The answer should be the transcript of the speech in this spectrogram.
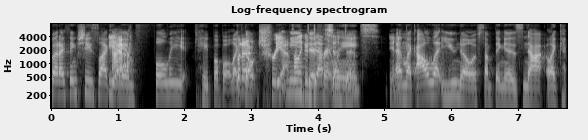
But I think she's like, I am fully capable. Like But don't treat yeah, me like differently. sentence. Yeah. And like I'll let you know if something is not like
